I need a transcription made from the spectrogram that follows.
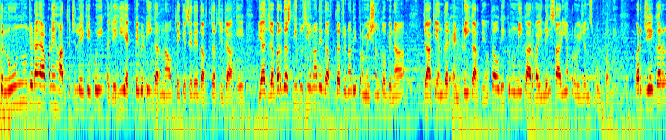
ਕਾਨੂੰਨ ਨੂੰ ਜਿਹੜਾ ਹੈ ਆਪਣੇ ਹੱਥ 'ਚ ਲੈ ਕੇ ਕੋਈ ਅਜਿਹੀ ਐਕਟੀਵਿਟੀ ਕਰਨਾ ਉੱਥੇ ਕਿਸੇ ਦੇ ਦਫ਼ਤਰ 'ਚ ਜਾ ਕੇ ਜਾਂ ਜ਼ਬਰਦਸਤੀ ਤੁਸੀਂ ਉਹਨਾਂ ਦੇ ਦਫ਼ਤਰ 'ਚ ਉਹਨਾਂ ਦੀ ਪਰਮਿਸ਼ਨ ਤੋਂ ਬਿਨਾ ਜਾ ਕੇ ਅੰਦਰ ਐਂਟਰੀ ਕਰਦੇ ਹੋ ਤਾਂ ਉਹਦੀ ਕਾਨੂੰਨੀ ਕਾਰਵਾਈ ਲਈ ਸਾਰੀਆਂ ਪ੍ਰੋਵੀਜ਼ਨਸ ਓਪਨ ਨੇ। ਪਰ ਜੇਕਰ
